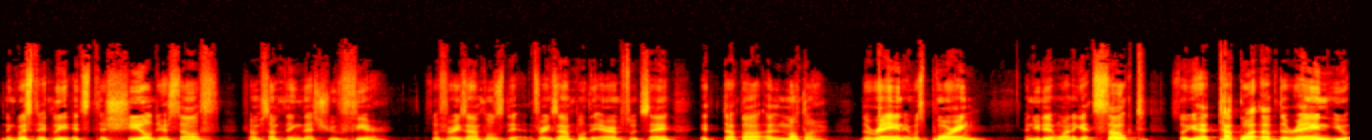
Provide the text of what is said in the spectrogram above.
linguistically, it's to shield yourself from something that you fear. So for example, the, for example, the Arabs would say, ittaqa al-matar. The rain, it was pouring, and you didn't want to get soaked, so you had taqwa of the rain, you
